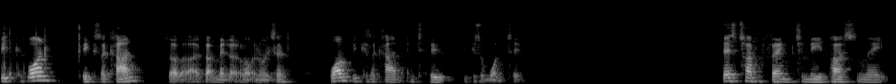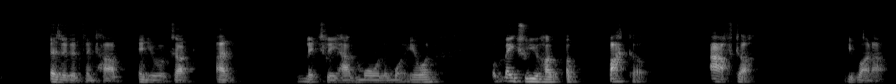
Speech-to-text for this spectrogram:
Because one, because I can. Sorry about that if that made a lot of noise then. One, because I can, and two, because I want to. This type of thing, to me personally, is a good thing to have in your rucksack. And literally have more than what you want. But make sure you have a backup after you run out.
